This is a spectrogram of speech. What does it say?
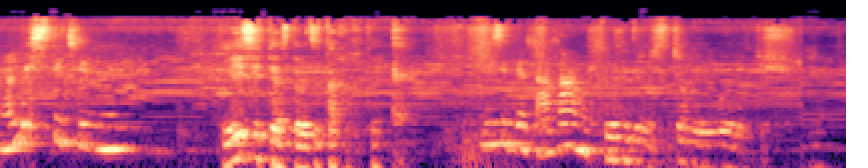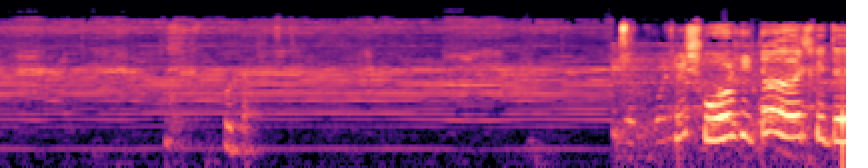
Яндаг штий чи. Easy test үзэж тарах тий. Ийсэдээ лалаа юм. Сүүлийн дээр ирсэн жоохон эвгүй юм болж ш. Чи шуур хитэ ойл хитэ.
